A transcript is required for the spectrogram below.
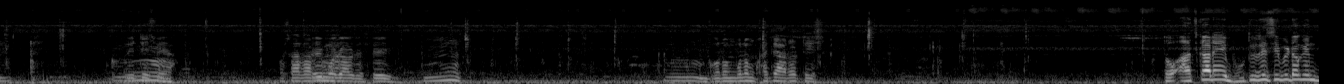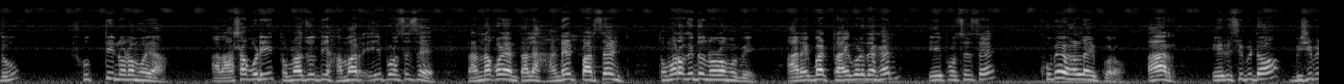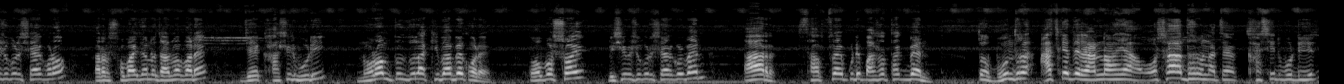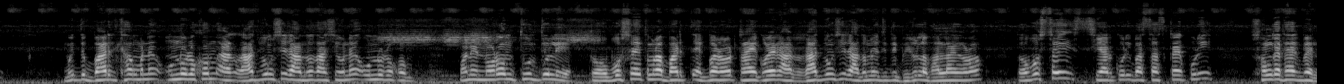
ওইটাই সোয়া। এই অসাধারণ মজা আছে সেই। হুম। গরম গরম খাইতে টেস্ট তো আজকের এই ভুটি রেসিপিটা কিন্তু সত্যি নরম হয়া আর আশা করি তোমরা যদি আমার এই প্রসেসে রান্না করেন তাহলে হান্ড্রেড পারসেন্ট তোমারও কিন্তু নরম হবে। আর একবার ট্রাই করে দেখেন এই প্রসেসে খুবই ভালো লাইভ করো। আর এই রেসিপিটাও বেশি বেশি করে শেয়ার করো, কারণ সবাই যেন জানতে পারে যে খাসির ভুড়ি নরম তুলতুলা কীভাবে করে। তো অবশ্যই বেশি বেশি করে শেয়ার করবেন আর সাবস্ক্রাইব করে পাশে থাকবেন। তো বন্ধুরা, আজকে যে রান্না হয়, অসাধারণ আছে খাসির বুটির মধ্যে বাড়ির খাওয়া মানে অন্যরকম আর রাজবংশী রান্না আছে মানে অন্যরকম মানে নরম তুল তুলে তো অবশ্যই তোমরা বাড়িতে একবার ট্রাই করেন আর রাজবংশী রাঁধুনের যদি ভিডিওটা ভালো লাগে তো অবশ্যই শেয়ার করি বা সাবস্ক্রাইব করি, সঙ্গে থাকবেন।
